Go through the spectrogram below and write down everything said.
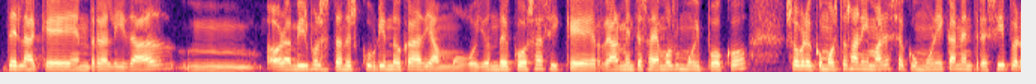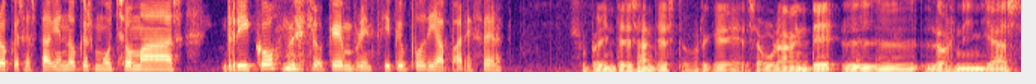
de la que en realidad mm, ahora mismo se están descubriendo cada día un mogollón de cosas y que realmente sabemos muy poco sobre cómo estos animales se comunican entre sí, pero que se está viendo que es mucho más rico de lo que en principio podía parecer. Súper interesante esto, porque seguramente los ninjas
